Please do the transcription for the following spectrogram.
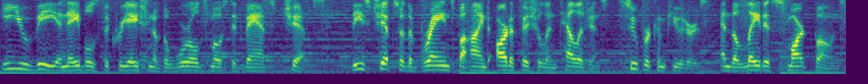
EUV enables the creation of the world's most advanced chips. These chips are the brains behind artificial intelligence, supercomputers, and the latest smartphones,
